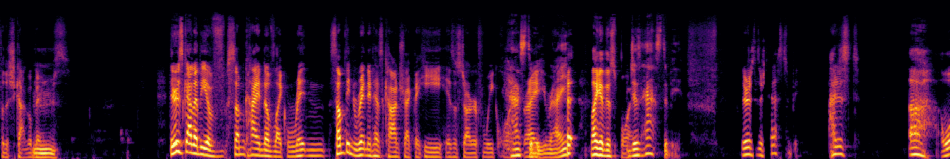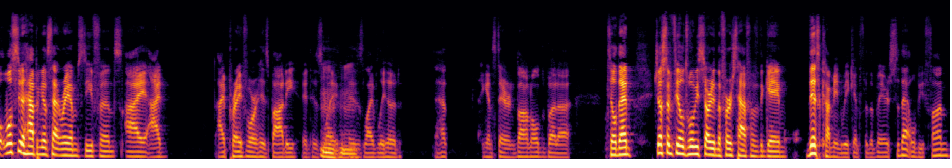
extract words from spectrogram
for the Chicago Mm. There's got to be a some kind of like written something written in his contract that he is a starter for week one. has to be, right? Like at this It point, just has to be. there's there has to be. I just, uh, we'll, we'll see what happens against that Rams defense. I I I pray for his body and his life, Mhm. his livelihood against Aaron Donald. But uh, till then, Justin Fields will be starting the first half of the game this coming weekend for the Bears, so that will be fun.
